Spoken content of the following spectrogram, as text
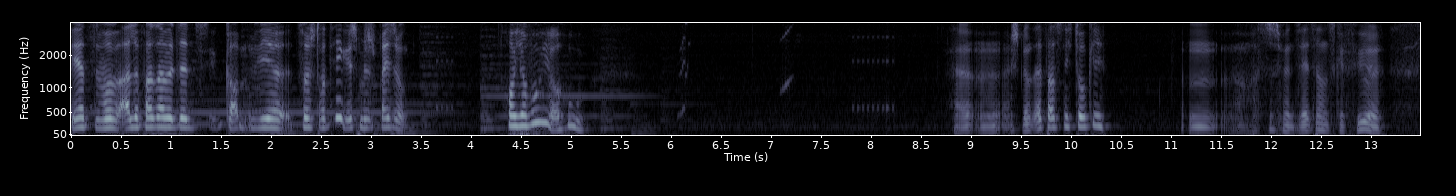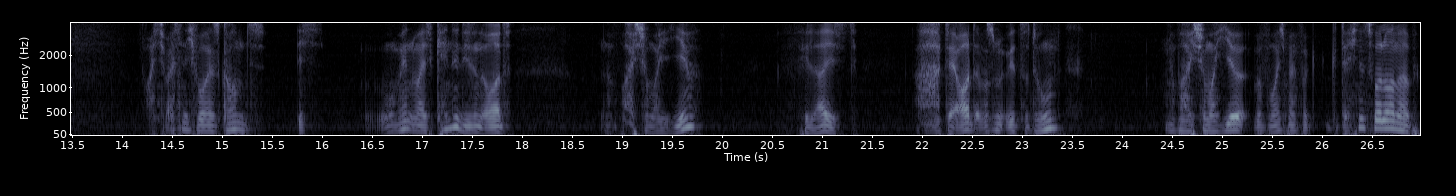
Jetzt, wo wir alle versammelt sind, kommen wir zur strategischen Besprechung. Oh, jawohl, ja, hu. Hä, äh, stimmt etwas nicht, Doki? Hm, was ist das für ein seltsames Gefühl? Oh, ich weiß nicht, woher es kommt. Ich. Moment mal, ich kenne diesen Ort. War ich schon mal hier? Vielleicht. Ah, hat der Ort etwas mit mir zu tun? War ich schon mal hier, bevor ich mein Gedächtnis verloren habe?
